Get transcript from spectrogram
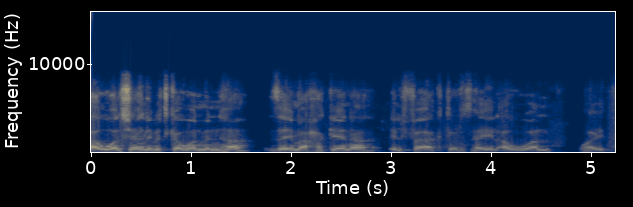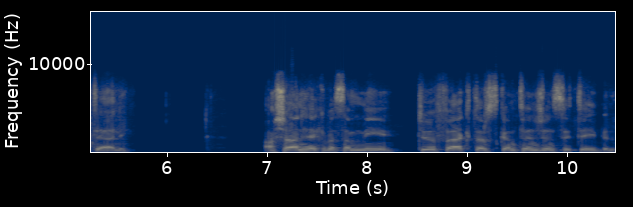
أول شغلة بتكون منها زي ما حكينا ال factors هي الأول وهي الثاني عشان هيك بسميه two factors contingency table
